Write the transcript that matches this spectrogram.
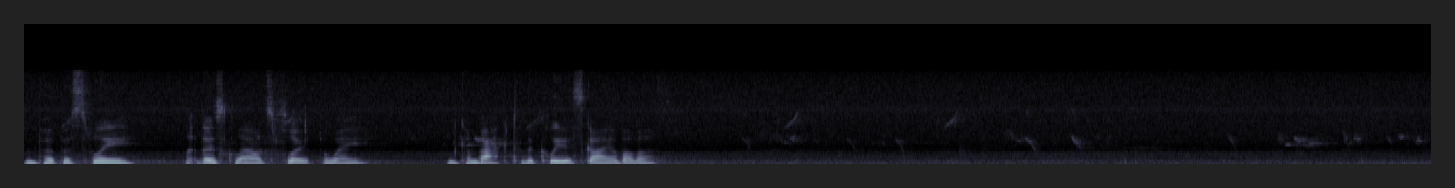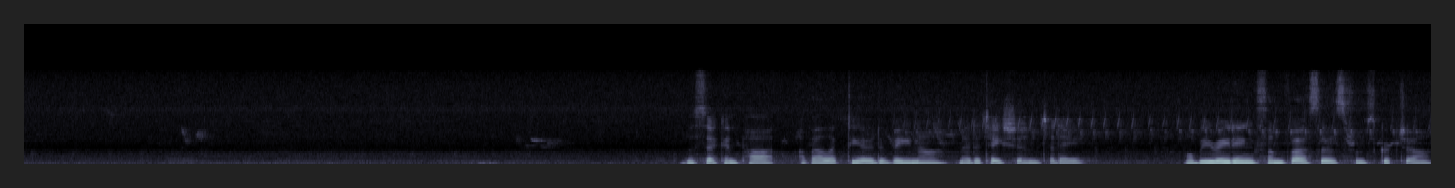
and purposefully let those clouds float away and come back to the clear sky above us. The second part of our Lectio Divina meditation today. I'll be reading some verses from Scripture.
